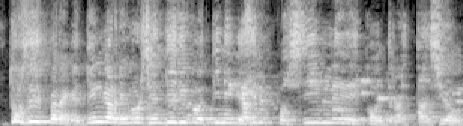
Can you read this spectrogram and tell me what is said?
Entonces, para que tenga rigor científico, tiene que ser posible de contrastación.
